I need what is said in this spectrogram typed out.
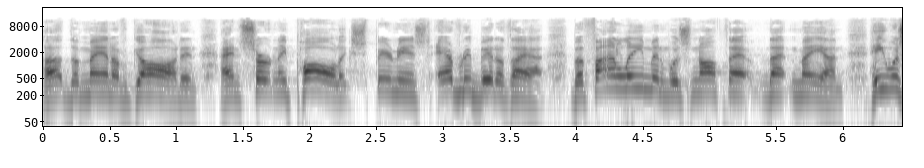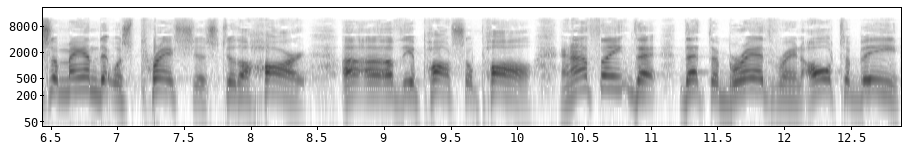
uh, the man of God. And, and certainly Paul experienced every bit of that. But Philemon was not that, that man. He was a man that was precious to the heart uh, uh of the apostle Paul. And I think that, that the brethren ought to be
